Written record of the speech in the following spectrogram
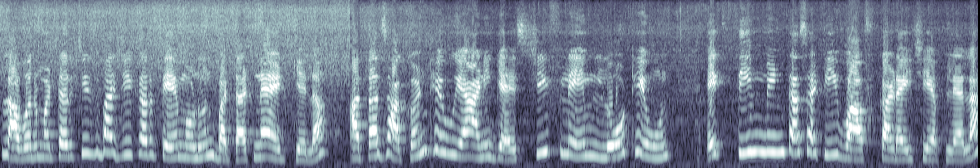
फ्लावर मटरचीच भाजी करते म्हणून बटाटने ॲड केलं. आता झाकण ठेवूया आणि गॅसची फ्लेम लो ठेवून एक तीन मिनटासाठी वाफ काढायची आपल्याला.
